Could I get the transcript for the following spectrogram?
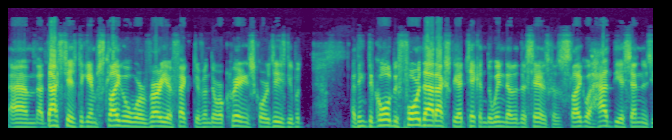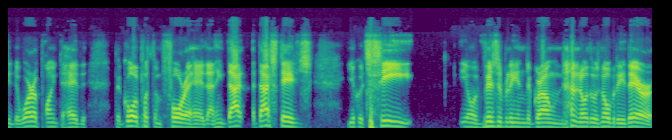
Um, at that stage the game, Sligo were very effective and they were creating scores easily. But I think the goal before that actually had taken the wind out of the sails because Sligo had the ascendancy. They were a point ahead. The goal put them four ahead. I think that at that stage you could see, you know, visibly in the ground. I know there was nobody there,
